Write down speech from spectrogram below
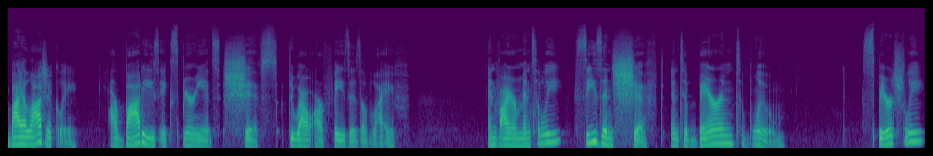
Biologically, our bodies experience shifts throughout our phases of life. Environmentally, seasons shift into barren to bloom. Spiritually,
